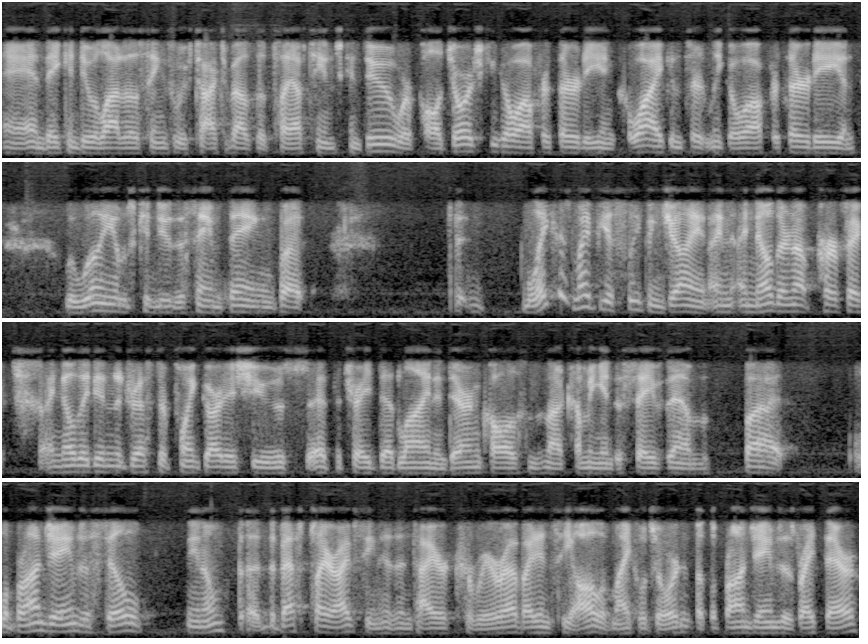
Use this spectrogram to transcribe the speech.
and they can do a lot of those things we've talked about that playoff teams can do, where Paul George can go off for 30, and Kawhi can certainly go off for 30, and Lou Williams can do the same thing, but Lakers might be a sleeping giant. I, I know they're not perfect. I know they didn't address their point guard issues at the trade deadline, and Darren Collison's not coming in to save them. But LeBron James is still, you know, the, best player I've seen his entire career of. I didn't see all of Michael Jordan, but LeBron James is right there.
